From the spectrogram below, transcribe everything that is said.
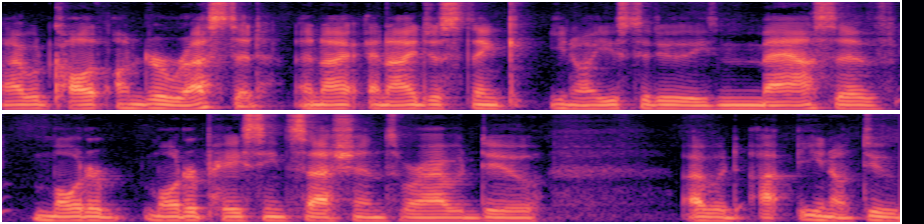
I would call it under rested. And I and I just think, you know, I used to do these massive motor motor pacing sessions where I would do I would uh, you know, do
